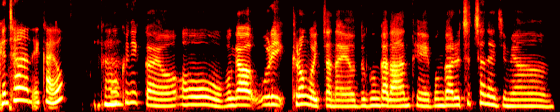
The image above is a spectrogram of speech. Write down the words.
괜찮을까요? 어, 그니까요. 어, 뭔가 우리 그런 거 있잖아요. 누군가 나한테 뭔가를 추천해주면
